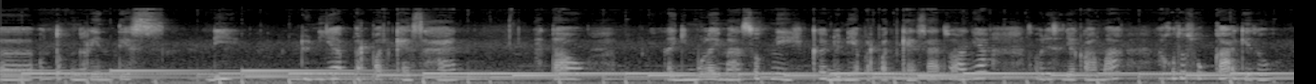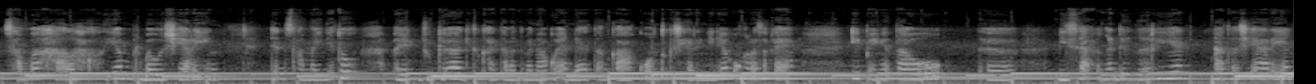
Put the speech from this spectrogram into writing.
uh, untuk ngerintis di dunia perpodcastan Atau lagi mulai masuk nih ke dunia perpodcastan. Soalnya udah sejak lama aku tuh suka gitu sama hal-hal yang berbau sharing. Dan selama ini tuh banyak juga gitu kan teman-teman aku yang datang ke aku untuk sharing. Jadi aku ngerasa kayak ih pengen tahu uh, bisa ngedengerin atau sharing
